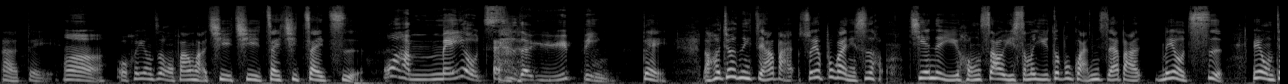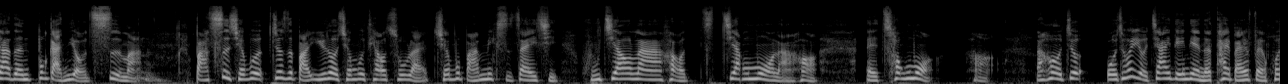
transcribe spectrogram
啊，对，嗯，我会用这种方法去去再去再制。哇，没有刺的鱼饼，对，然后就是你只要把，所以不管你是煎的鱼、红烧鱼，什么鱼都不管，你只要把没有刺，因为我们家的人不敢有刺嘛。把刺全部就是把鱼肉全部挑出来，全部把它 mix 在一起，胡椒啦，哈，姜末啦，哈，诶，葱末，哈，然后就我就会有加一点点的太白粉或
